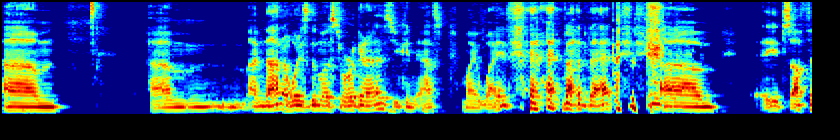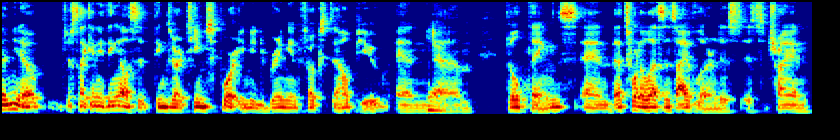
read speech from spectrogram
um, um, I'm not always the most organized. You can ask my wife about that. Um, it's often, you know, just like anything else, that things are a team sport. You need to bring in folks to help you and yeah. um, build things. And that's one of the lessons I've learned is, is to try and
